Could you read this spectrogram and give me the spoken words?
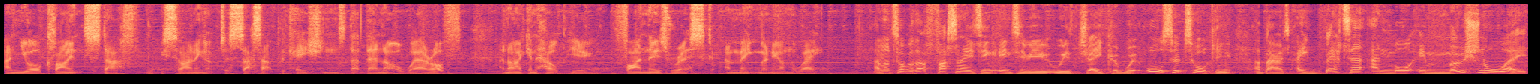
and your client staff will be signing up to SaaS applications that they're not aware of, and I can help you find those risks and make money on the way. And on top of that fascinating interview with Jacob, we're also talking about a better and more emotional way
